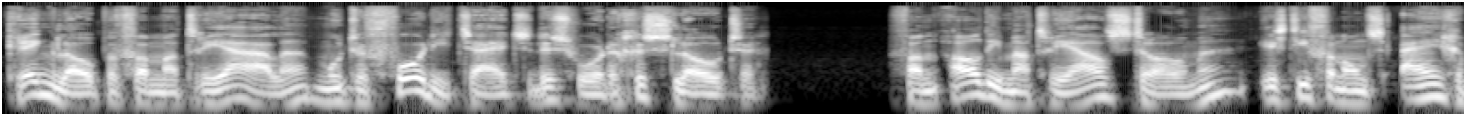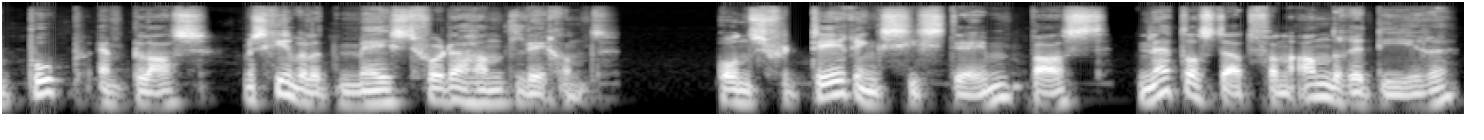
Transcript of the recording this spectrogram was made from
Kringlopen van materialen moeten voor die tijd dus worden gesloten. Van al die materiaalstromen is die van ons eigen poep en plas misschien wel het meest voor de hand liggend. Ons verteringssysteem past, net als dat van andere dieren,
